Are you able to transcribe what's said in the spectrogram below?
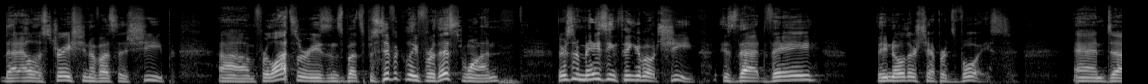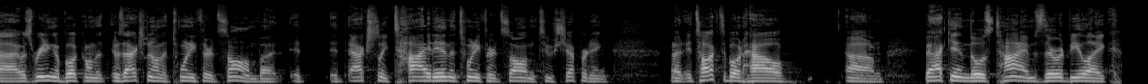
that illustration of us as sheep um, for lots of reasons, but specifically for this one there's an amazing thing about sheep is that they they know their shepherd's voice. And uh, I was reading a book on the it was actually on the 23rd Psalm, but it it actually tied in the 23rd Psalm to shepherding. But it talked about how um, back in those times there would be like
